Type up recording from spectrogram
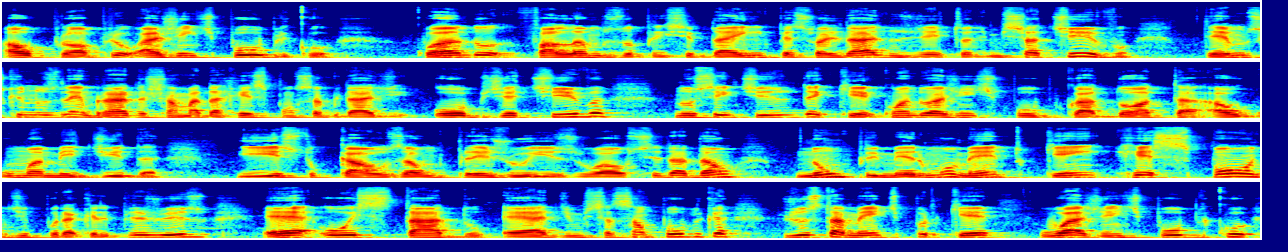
ao próprio agente público. Quando falamos do princípio da impessoalidade no direito administrativo, temos que nos lembrar da chamada responsabilidade objetiva, no sentido de que, quando o agente público adota alguma medida e isto causa um prejuízo ao cidadão, num primeiro momento, quem responde por aquele prejuízo é o Estado, é a administração pública, justamente porque o agente público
